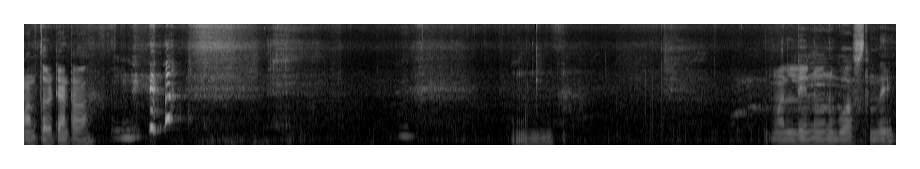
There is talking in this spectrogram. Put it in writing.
మనతోటి అంటావా. మళ్ళీ నూనె పోస్తుంది.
